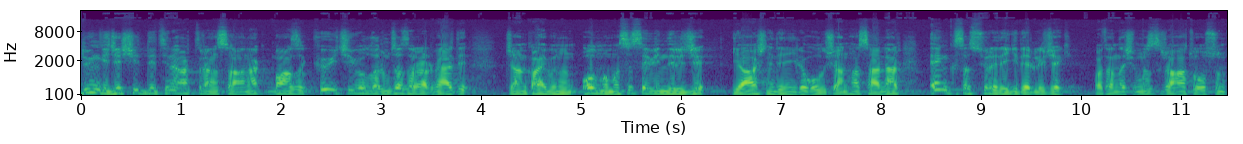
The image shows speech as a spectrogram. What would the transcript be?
dün gece şiddetini arttıran sağanak bazı köy içi yollarımıza zarar verdi. Can kaybının olmaması sevindirici. Yağış nedeniyle oluşan hasarlar en kısa sürede giderilecek. Vatandaşımız rahat olsun.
